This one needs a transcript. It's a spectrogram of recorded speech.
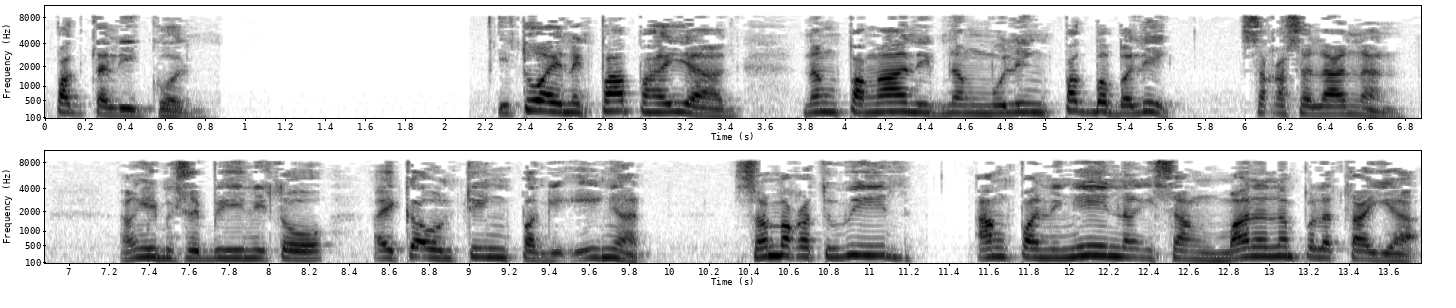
pagtalikod. Ito ay nagpapahayag ng panganib ng muling pagbabalik sa kasalanan. Ang ibig sabihin nito ay kaunting pag-iingat. Sa makatuwid, ang paningin ng isang mananampalataya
